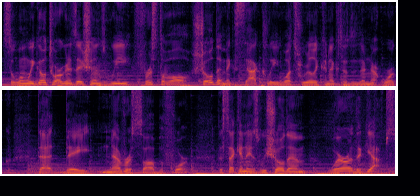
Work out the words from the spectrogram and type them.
So when we go to organizations, we first of all show them exactly what's really connected to their network that they never saw before. The second is we show them where are the gaps.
